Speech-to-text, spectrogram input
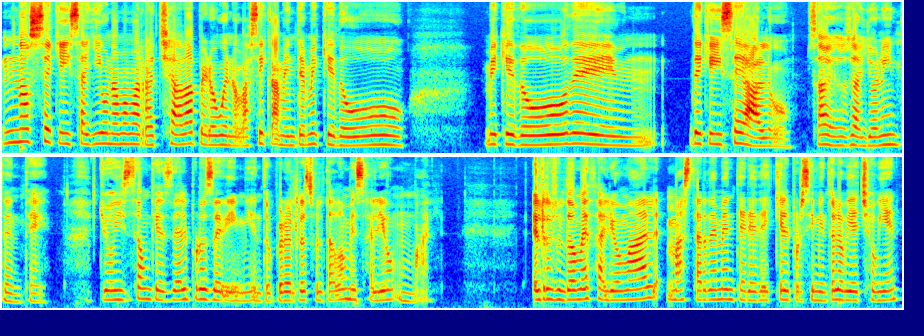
No sé qué hice allí, una mamarrachada, pero bueno, básicamente me quedó... Me quedó de... de que hice algo, ¿sabes? O sea, yo lo intenté. Yo hice aunque sea el procedimiento, pero el resultado me salió mal. El resultado me salió mal, más tarde me enteré de que el procedimiento lo había hecho bien,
